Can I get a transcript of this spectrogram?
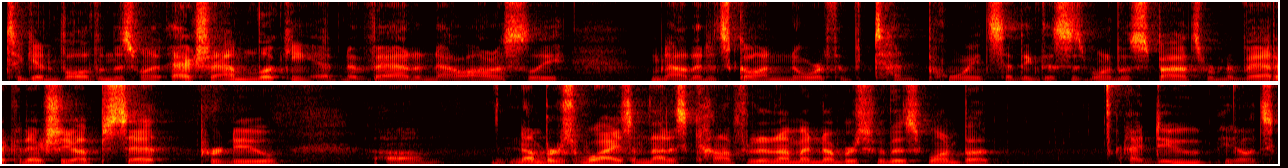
to get involved in this one. Actually, I'm looking at Nevada now. Honestly, now that it's gone north of 10 points, I think this is one of those spots where Nevada could actually upset Purdue. Um, numbers wise, I'm not as confident on my numbers for this one, but I do. You know, it's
